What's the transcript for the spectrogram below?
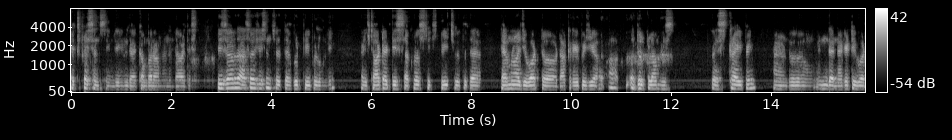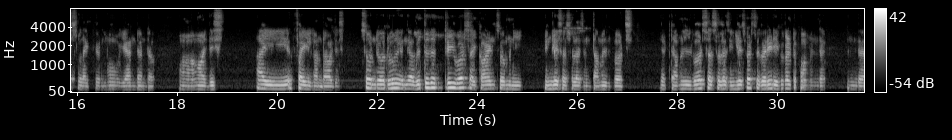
expressions in the, in the Kambaramayana and all this. These are the associations with the good people only. I started this acrostic speech with the terminology what uh, Dr. APJ Abdul Kalam is prescribing and uh, in the negative words like uh, no and and uh, all this I fail and all this. So do, do the, with the three words I coined so many English as well as in Tamil words. The Tamil words as well as English words are very difficult to form in the in the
